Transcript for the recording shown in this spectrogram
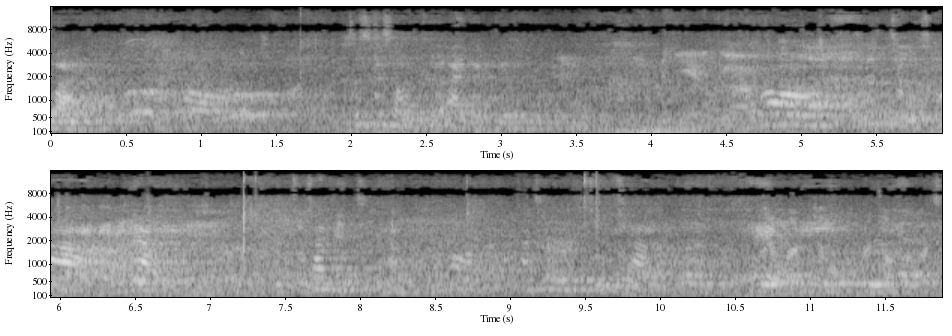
然后这是首可爱的歌，然后是主唱亮，主唱编辑他，然后他是主唱跟 K 吴彦真。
